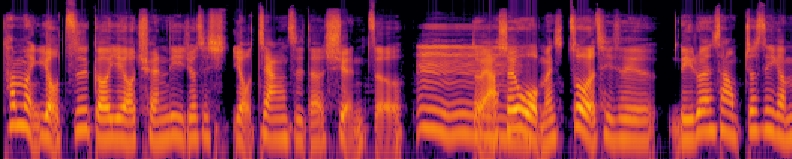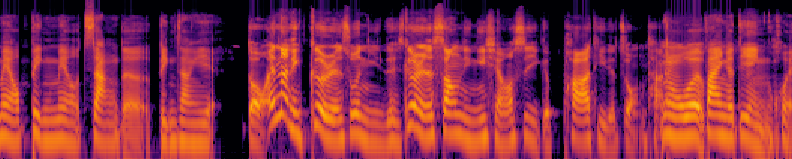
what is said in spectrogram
他们有资格也有权利，就是有这样子的选择。嗯嗯，对啊，嗯所以我们做的其实理论上就是一个没有病、没有葬的殡葬业。懂。哎，那你个人说你的个人丧礼，你想要是一个 party 的状态，嗯，我有办一个电影会，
